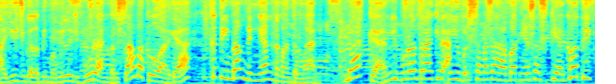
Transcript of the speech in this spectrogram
Ayu juga lebih memilih liburan bersama keluarga ketimbang dengan teman-teman. Bahkan, liburan terakhir Ayu bersama sahabatnya Saskia Gotik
